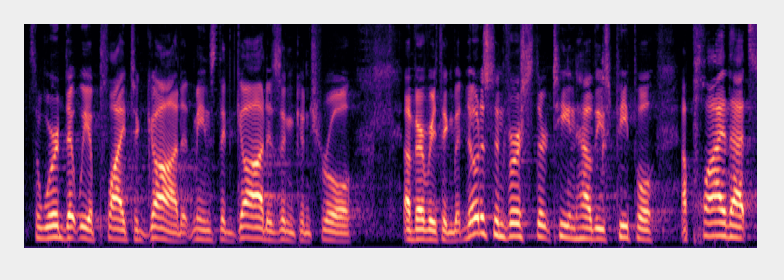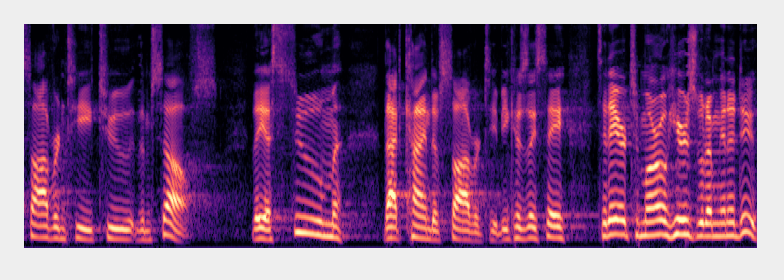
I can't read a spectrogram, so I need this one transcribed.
It's a word that we apply to God. It means that God is in control of everything. But notice in verse 13 how these people apply that sovereignty to themselves. They assume that kind of sovereignty because they say, Today or tomorrow, here's what I'm going to do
